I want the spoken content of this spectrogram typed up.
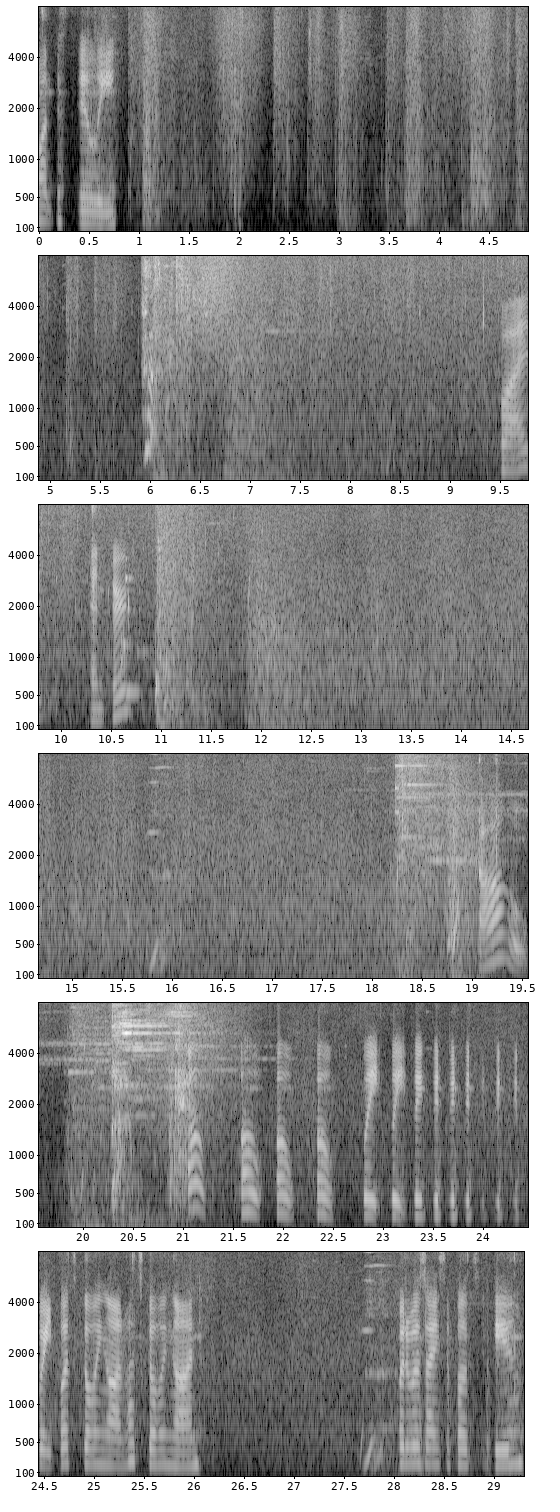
Want the Seelie. What? Enter? Oh. Oh, oh, oh, oh. Wait, wait, wait, wait, wait, wait, wait, wait, wait, wait. What's going on? What's going on? What was I supposed to do?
